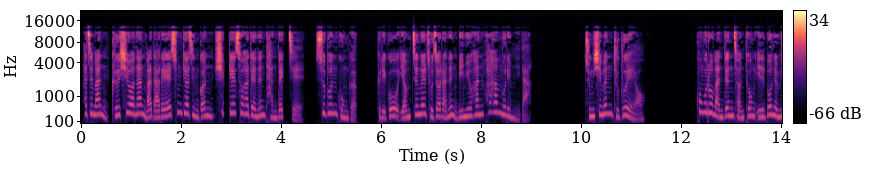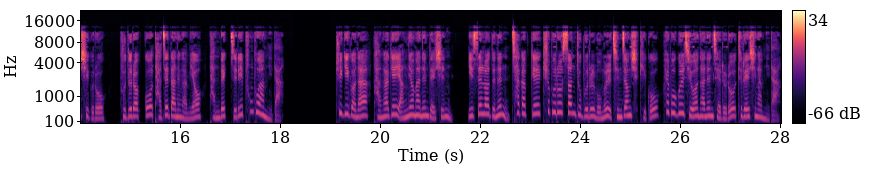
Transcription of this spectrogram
하지만 그 시원한 맛 아래에 숨겨진 건 쉽게 소화되는 단백질, 수분 공급, 그리고 염증을 조절하는 미묘한 화합물입니다. 중심은 두부예요. 콩으로 만든 전통 일본 음식으로 부드럽고 다재다능하며 단백질이 풍부합니다. 튀기거나 강하게 양념하는 대신 이 샐러드는 차갑게 큐브로 썬 두부를 몸을 진정시키고 회복을 지원하는 재료로 드레싱합니다.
